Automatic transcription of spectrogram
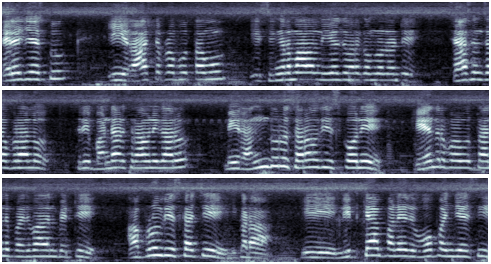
తెలియజేస్తూ ఈ రాష్ట్ర ప్రభుత్వము ఈ సింగనమాల నియోజకవర్గంలో నుండి శాసనసభ్యురాలు శ్రీ బండారు శ్రావణి గారు మీరందరూ చొరవ తీసుకొని కేంద్ర ప్రభుత్వాన్ని ప్రతిపాదన పెట్టి అప్రూవల్ తీసుకొచ్చి ఇక్కడ ఈ లిట్ క్యాంప్ అనేది ఓపెన్ చేసి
